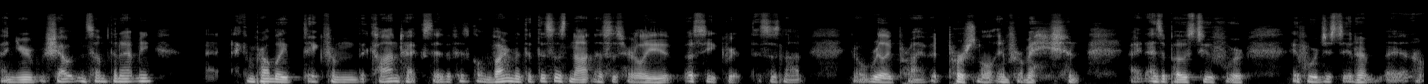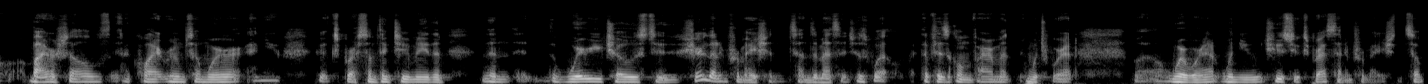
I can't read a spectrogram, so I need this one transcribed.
and you're shouting something at me, I can probably take from the context there, the physical environment, that this is not necessarily a secret. This is not, you know, really private, personal information, right? As opposed to if we're, if we're just in a, you know, by ourselves in a quiet room somewhere and you express something to me, then, then the where you chose to share that information sends a message as well the physical environment in which we're at, uh, where we're at when you choose to express that information. So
